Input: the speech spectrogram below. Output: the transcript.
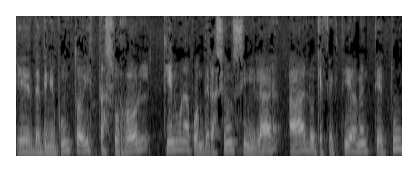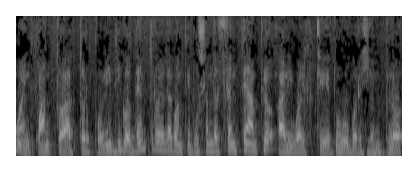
eh, desde mi punto de vista su rol tiene una ponderación similar a lo que efectivamente tuvo en cuanto a actor político dentro de la constitución del Frente Amplio, al igual que tuvo, por ejemplo,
